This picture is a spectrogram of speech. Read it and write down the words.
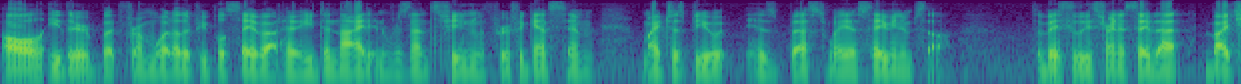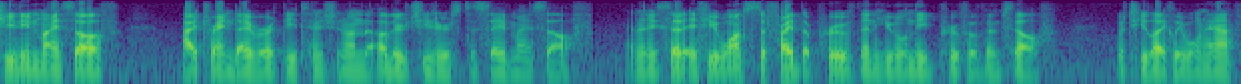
all either, but from what other people say about how he denied and resents cheating with proof against him, might just be his best way of saving himself. So basically, he's trying to say that by cheating myself, I try and divert the attention on the other cheaters to save myself. And then he said if he wants to fight the proof, then he will need proof of himself, which he likely won't have.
